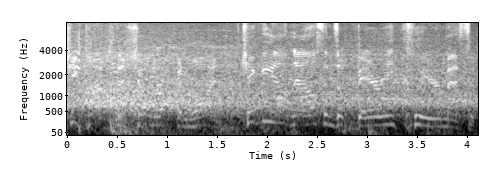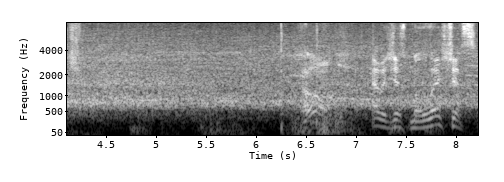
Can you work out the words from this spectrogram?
She pops the shoulder up and one. Kicking out now sends a very clear message. Oh, that was just malicious.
